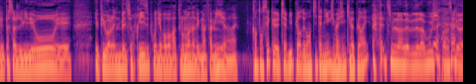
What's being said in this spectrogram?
un passage de vidéo et et puis voilà une belle surprise pour dire au revoir à tout le monde avec ma famille. euh, ouais. Quand on sait que Chabi pleure devant Titanic, j'imagine qu'il va pleurer? Tu me l'enlèves de la bouche, je pense que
